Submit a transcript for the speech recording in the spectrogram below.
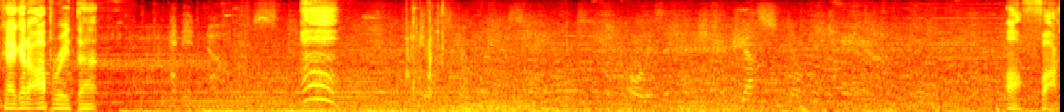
Okay, I gotta operate that. and it knows. Just don't understand. Or is it that you just don't care? Oh, fuck.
